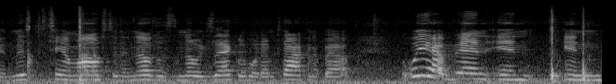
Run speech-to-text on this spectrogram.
and Mr. Tim Austin and others know exactly what I'm talking about. We have been in, in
